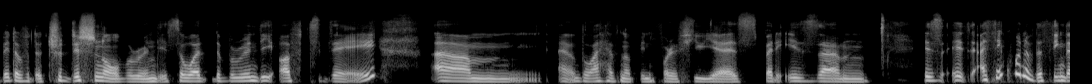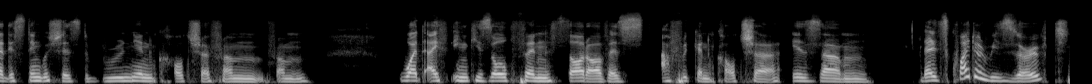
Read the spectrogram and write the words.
bit of the traditional Burundi. So, what the Burundi of today, um, although I have not been for a few years, but is um, is it, I think one of the things that distinguishes the Burundian culture from from what I think is often thought of as African culture is um, that it's quite a reserved,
